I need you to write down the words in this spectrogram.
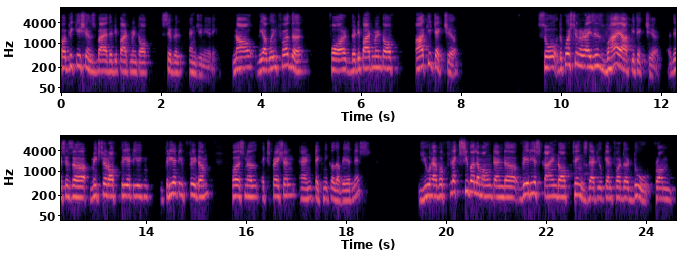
publications by the Department of Civil Engineering. Now we are going further for the Department of Architecture. So the question arises, why architecture? This is a mixture of creative, creative freedom, personal expression, and technical awareness. You have a flexible amount and uh, various kind of things that you can further do from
